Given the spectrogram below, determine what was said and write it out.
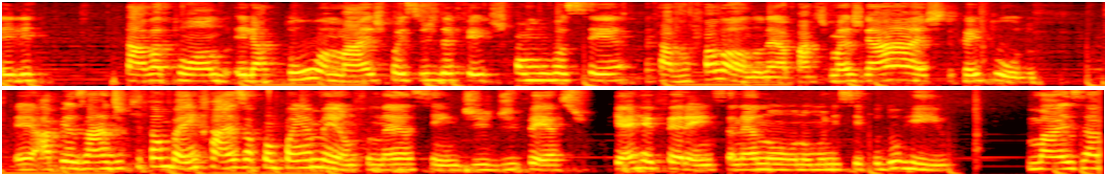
ele estava atuando, ele atua mais com esses defeitos como você estava falando, né? A parte mais gástrica e tudo. É, apesar de que também faz acompanhamento, né? Assim, de diversos, que é referência, né? No, no município do Rio. Mas a,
